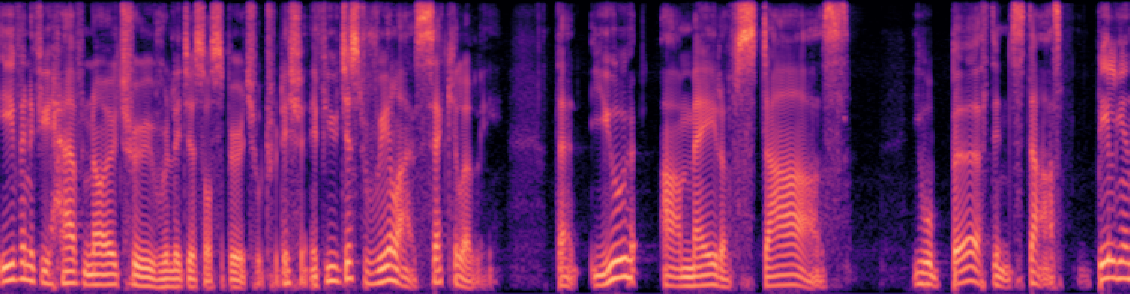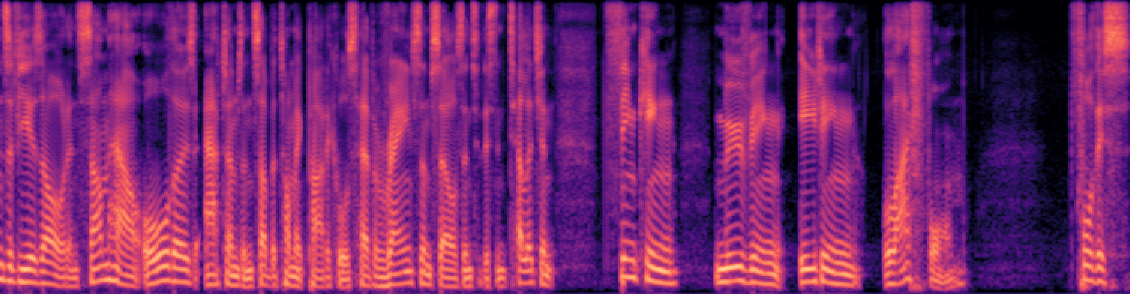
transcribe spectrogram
even if you have no true religious or spiritual tradition, if you just realize secularly that you are made of stars, you were birthed in stars, billions of years old, and somehow all those atoms and subatomic particles have arranged themselves into this intelligent, thinking, moving, eating life form for this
